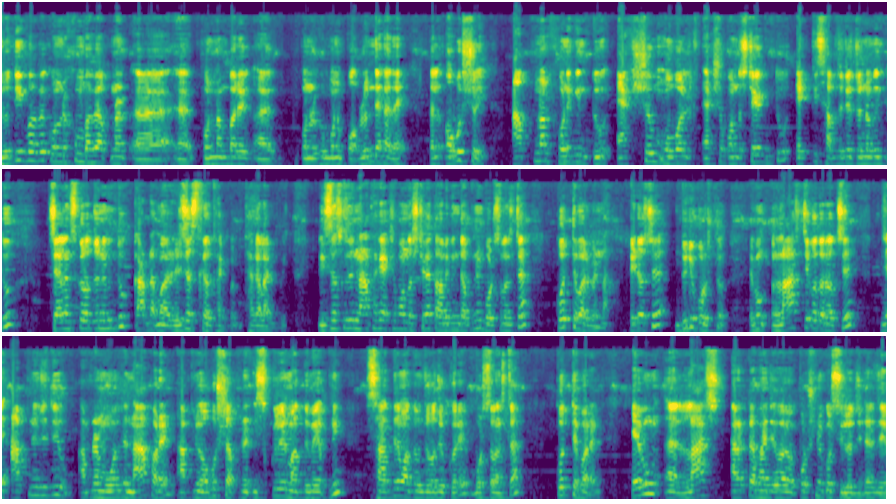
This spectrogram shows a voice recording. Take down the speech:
যদি ভাবে কোন রকম ভাবে আপনার ফোন নাম্বারে কোন রকম কোনো প্রবলেম দেখা দেয়, তাহলে অবশ্যই আপনার ফোনে কিন্তু একশো মোবাইল একশো পঞ্চাশ টাকা কিন্তু একটি সাবজেক্টের জন্য কিন্তু চ্যালেঞ্জ করার জন্য কিন্তু রিচার্জ করা থাকবে থাকা লাগবে। রিচার্জ যদি না থাকে একশো পঞ্চাশ টাকা, তাহলে কিন্তু আপনি বোর্ড চ্যালেঞ্জটা করতে পারবেন না। এটা হচ্ছে দুটি প্রশ্ন। এবং লাস্ট যে কথাটা হচ্ছে, যে আপনি যদি আপনার মোবাইলতে না পারেন, আপনি অবশ্যই আপনার স্কুলের মাধ্যমে আপনি সাধ্যের মাধ্যমে যোগাযোগ করে বোর্ড চ্যালেঞ্জটা করতে পারেন। এবং লাস্ট আরেকটা ভাই প্রশ্ন করছিল যেটা যে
